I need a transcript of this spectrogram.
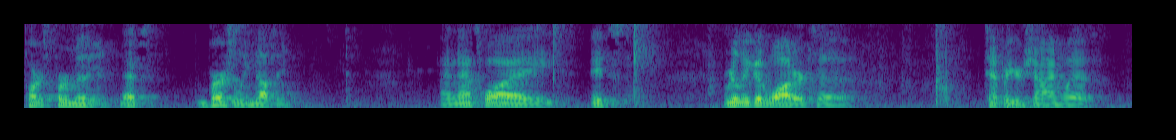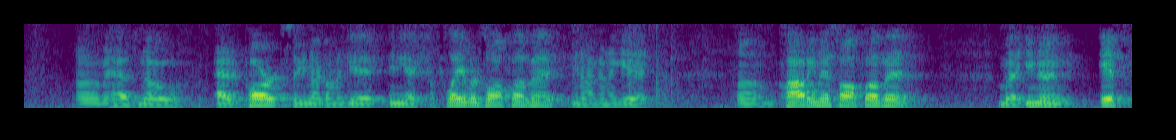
parts per million. That's virtually nothing. And that's why it's really good water to temper your shine with. Um, it has no added parts, so you're not gonna get any extra flavors off of it. You're not gonna get um, cloudiness off of it. But you know, if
